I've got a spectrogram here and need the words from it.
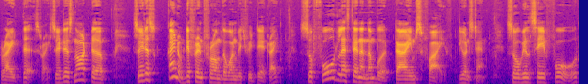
write this, right? So it is not, uh, so it is kind of different from the one which we did, right? So 4 less than a number times 5. Do you understand? So we'll say 4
